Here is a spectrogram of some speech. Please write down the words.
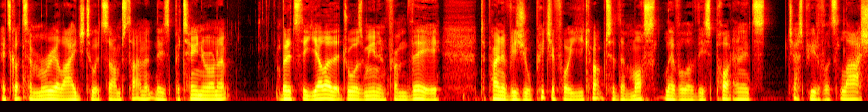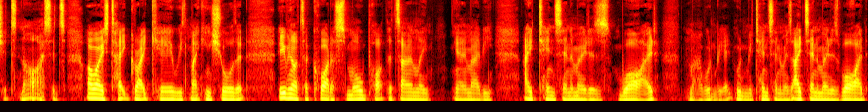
It's got some real age to it, so I'm starting. It, there's patina on it. But it's the yellow that draws me in, and from there, to paint a visual picture for you, you come up to the moss level of this pot, and it's just beautiful. It's lush. It's nice. It's I always take great care with making sure that even though it's a quite a small pot that's only you know, maybe eight, 10 centimeters wide. No, it wouldn't be, it wouldn't be 10 centimeters, eight centimeters wide.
